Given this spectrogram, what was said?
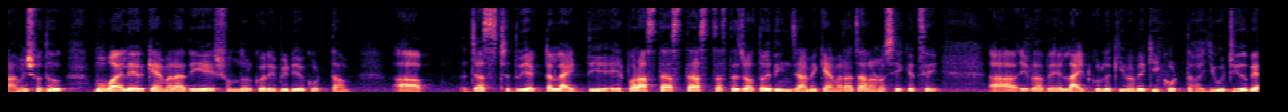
না। আমি শুধু মোবাইলের ক্যামেরা দিয়ে সুন্দর করে ভিডিও করতাম জাস্ট দুই একটা লাইট দিয়ে। এরপর আস্তে আস্তে আস্তে আস্তে যতই দিন যে আমি ক্যামেরা চালানো শিখেছি এভাবে লাইটগুলো কীভাবে কি করতে হয় ইউটিউবে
